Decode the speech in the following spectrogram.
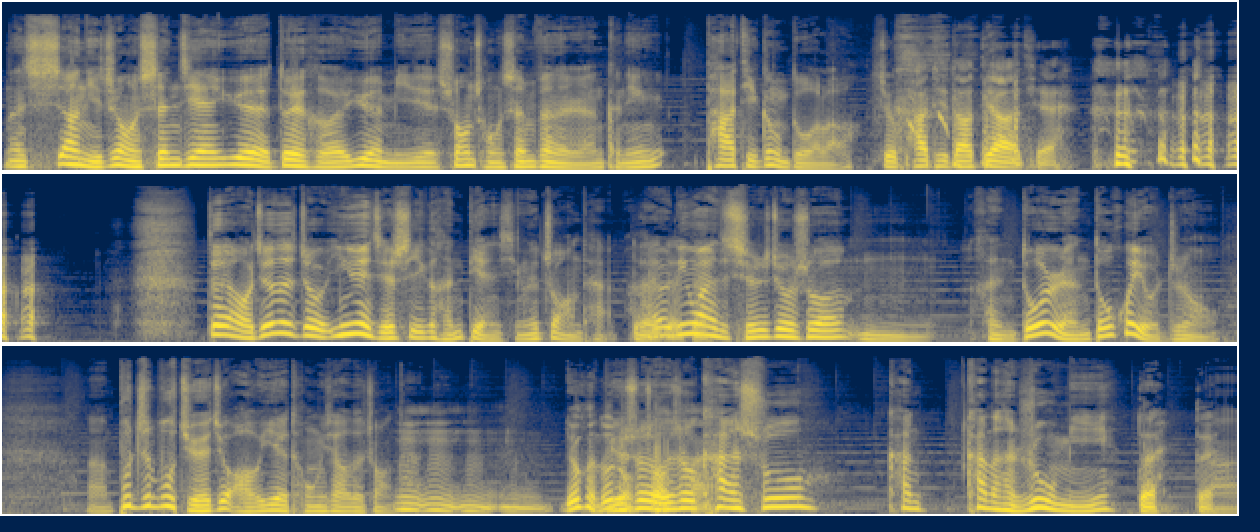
那像你这种身兼乐队和乐迷双重身份的人，肯定 party 更多了。就 party 到第二天。对啊，我觉得就音乐节是一个很典型的状态。还有另外的，其实就是说，嗯，很多人都会有这种，呃，不知不觉就熬夜通宵的状态。嗯嗯嗯嗯，有很多种比如说有的时候，看书，看看得很入迷，对对，啊，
